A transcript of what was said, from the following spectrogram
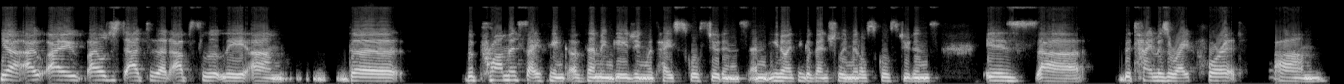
Yeah i, I i'll just add to that. Absolutely. Um, the the promise i think of them engaging with high school students and you know i think eventually middle school students is uh, the time is ripe for it. Um,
